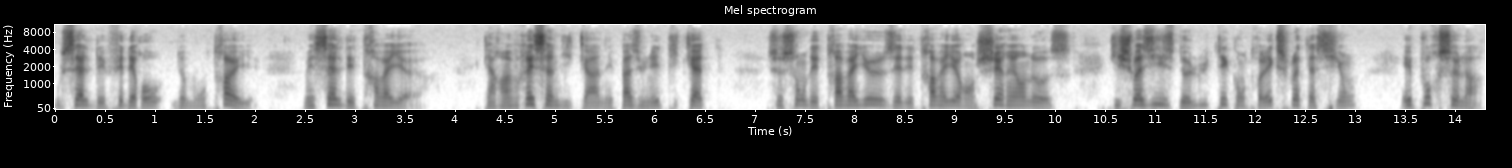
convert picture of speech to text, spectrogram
ou celle des fédéraux de Montreuil, mais celle des travailleurs. Car un vrai syndicat n'est pas une étiquette, ce sont des travailleuses et des travailleurs en chair et en os qui choisissent de lutter contre l'exploitation et pour cela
